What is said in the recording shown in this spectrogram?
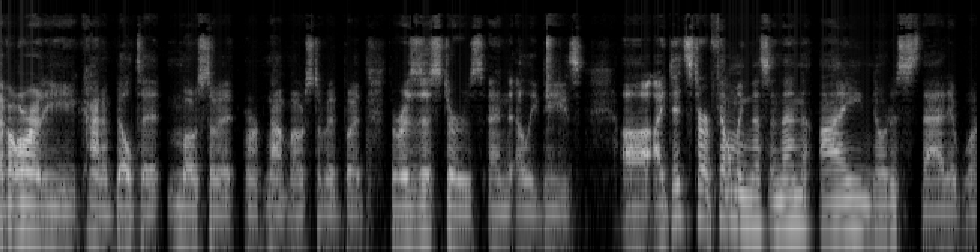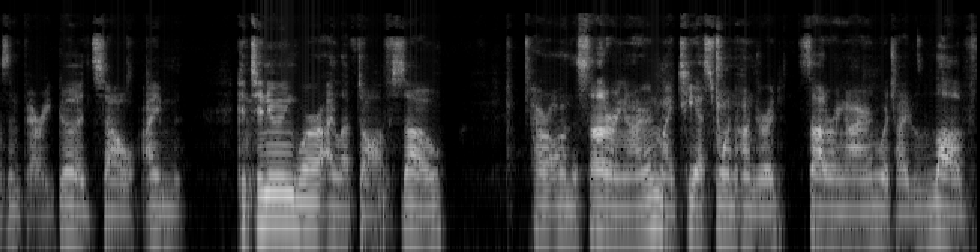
I've already kind of built it, most of it, or not most of it, but the resistors and LEDs. Uh, I did start filming this and then I noticed that it wasn't very good, so I'm continuing where I left off. So, power on the soldering iron, my TS100 soldering iron, which I love.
